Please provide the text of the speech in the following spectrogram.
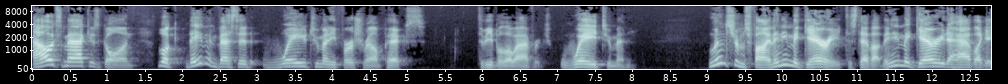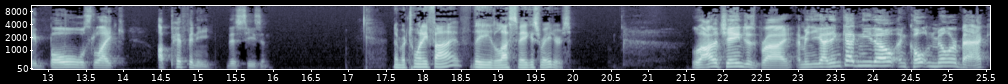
Alex Mack is gone. Look, they've invested way too many first round picks to be below average. Way too many. Lindstrom's fine. They need McGary to step up. They need McGary to have like a Bolles like epiphany this season. Number 25, the Las Vegas Raiders. A lot of changes, Bry. I mean, you got Incognito and Kolton Miller back,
